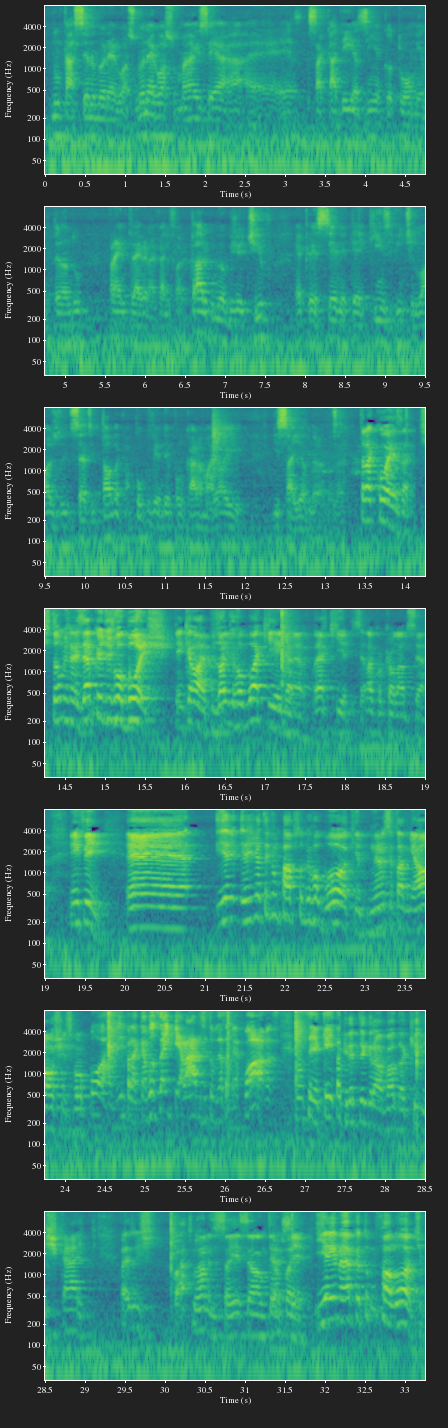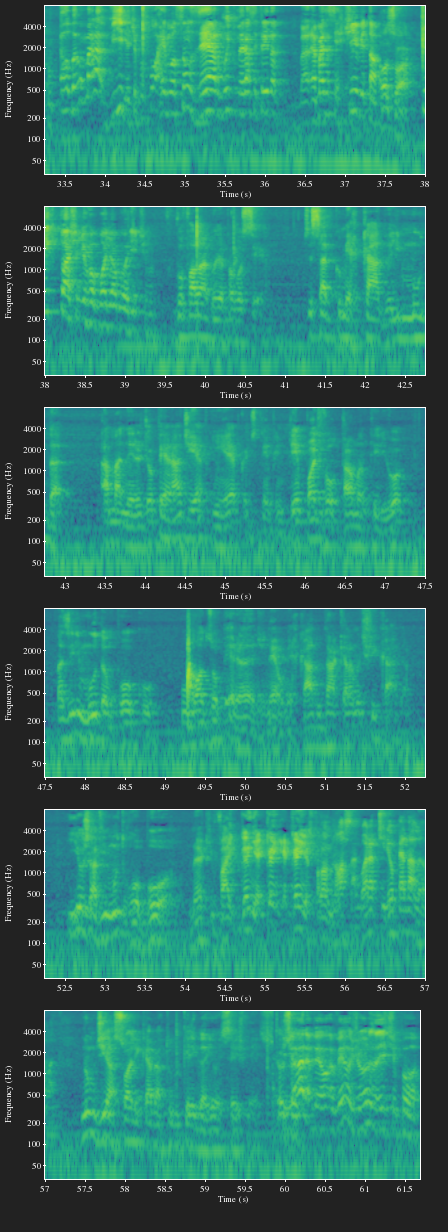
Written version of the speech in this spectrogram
não está sendo o meu negócio. Meu negócio mais é, a- é essa cadeiazinha que eu estou aumentando para entrega na Califórnia. Claro que o meu objetivo é crescer, meter 15, 20 lojas, etc e tal, daqui a pouco vender para um cara maior e, e sair andando, né? Outra coisa, estamos nas épocas dos robôs. Quem quer, ó, episódio de robô aqui, hein, galera? É aqui, sei lá qual que é o lado certo. Enfim, é. E a gente já teve um papo sobre robô, que né, você tava em Austin, você falou, Porra, vem pra cá, vou sair pelado se tu fizer essa performance, não sei o que e tal. eu queria ter gravado aquele Skype. Faz uns quatro anos isso aí, sei lá, um tempo aí. E aí na época tu me falou, tipo, É robô é uma maravilha, tipo, porra, emoção zero, muito melhor, você treina, é mais assertivo e tal. Olha só, o que, que tu acha de robô de algoritmo? vou falar uma coisa para você. Você sabe que o mercado ele muda a maneira de operar de época em época, de tempo em tempo, pode voltar a uma anterior, mas ele muda um pouco o modus operandi, né? O mercado dá aquela modificada. E eu já vi muito robô, né, que vai, ganha, ganha, ganha, você fala, Nossa, agora tirei o pé da lama. num dia só ele quebra tudo que ele ganhou em seis meses. Então, E olha, vem, os juros aí, tipo,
